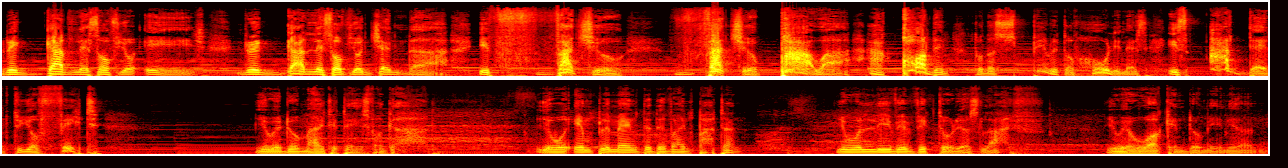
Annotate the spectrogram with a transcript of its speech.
regardless of your age, regardless of your gender, if virtue, virtue, power, according to the spirit of holiness, is added to your faith, you will do mighty things for God. You will implement the divine pattern. You will live a victorious life. You will walk in dominion.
